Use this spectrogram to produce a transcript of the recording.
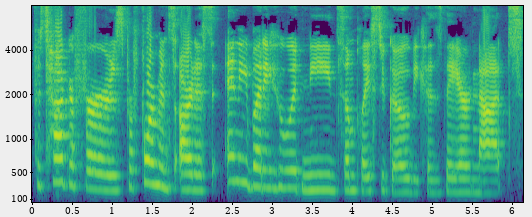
photographers, performance artists, anybody who would need some place to go because they are not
